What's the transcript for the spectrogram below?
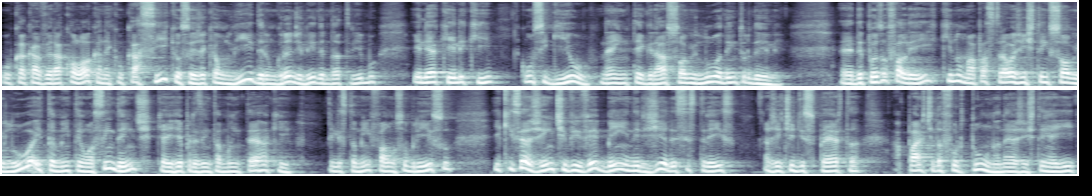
o Cacaverá coloca né, que o cacique, ou seja, que é um líder, um grande líder da tribo, ele é aquele que conseguiu né, integrar Sol e Lua dentro dele. É, depois eu falei que no mapa astral a gente tem Sol e Lua e também tem o ascendente, que aí representa a Mãe Terra, que eles também falam sobre isso, e que se a gente viver bem a energia desses três, a gente desperta a parte da fortuna, né? a gente tem aí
